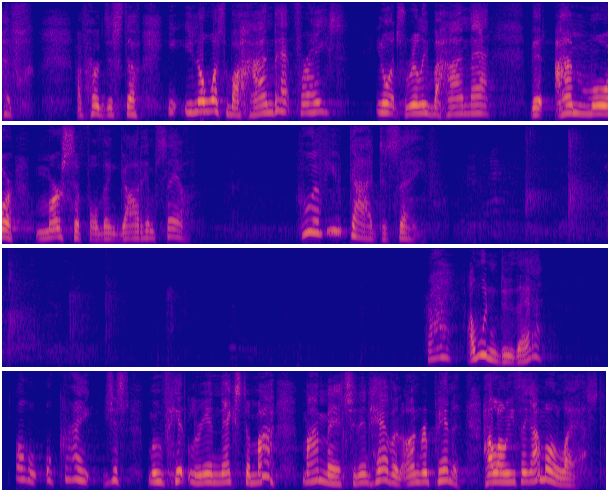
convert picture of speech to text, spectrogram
I've, I've heard this stuff. You, you know what's behind that phrase? You know what's really behind that? That I'm more merciful than God Himself. Who have you died to save? Right? I wouldn't do that. Oh, oh, great. You just move Hitler in next to my, my mansion in heaven, unrepentant. How long do you think I'm going to last?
